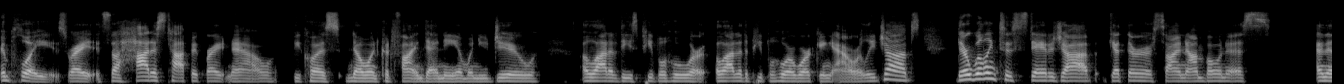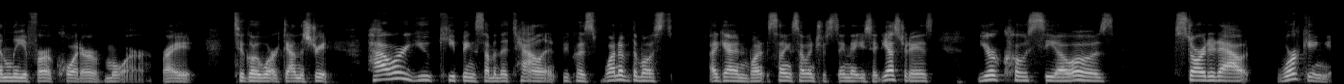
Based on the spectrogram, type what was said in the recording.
employees, right? It's the hottest topic right now because no one could find any. And when you do, a lot of these people who are a lot of the people who are working hourly jobs they're willing to stay at a job get their sign on bonus and then leave for a quarter of more right to go work down the street. How are you keeping some of the talent? Because one of the most again one, something so interesting that you said yesterday is your co-COOs started out working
